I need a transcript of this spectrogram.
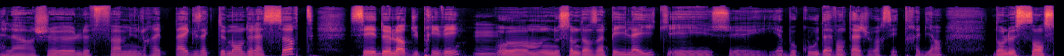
Alors, je le formulerai pas exactement de la sorte. C'est de l'ordre du privé. Hmm. Nous sommes dans un pays laïque et il y a beaucoup d'avantages, voire c'est très bien, dans le sens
